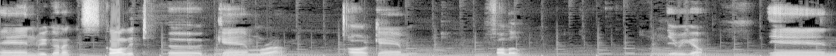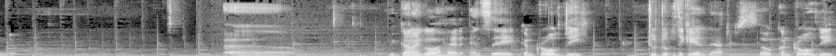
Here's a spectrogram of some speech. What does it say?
And we're gonna call it uh, camera or cam follow. There we go. And uh, we're gonna go ahead and say control D. To duplicate that so control D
